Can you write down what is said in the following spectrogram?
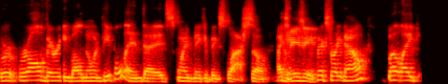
We're, we're all very well-known people and uh, it's going to make a big splash. So i can't fix right now but like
